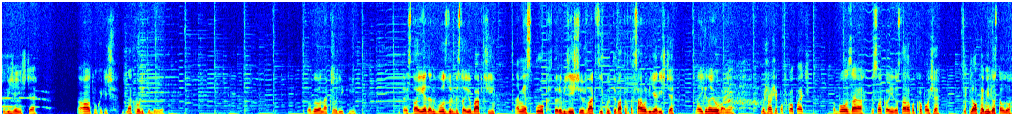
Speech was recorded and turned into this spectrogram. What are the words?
Tu widzieliście? O, tu jakieś na króliki były. Tu było na króliki. Tutaj stoi jeden wóz, drugi stoi u babci. Tam jest pług, który widzieliście już w akcji. Kultywator tak samo widzieliście. No i gnojowa, nie? Musiał się podkopać, bo było za wysoko i dostawał. Podkopał się cyklopem i dostał do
